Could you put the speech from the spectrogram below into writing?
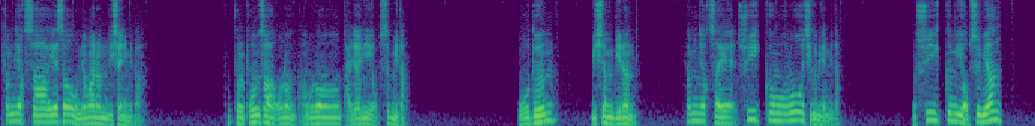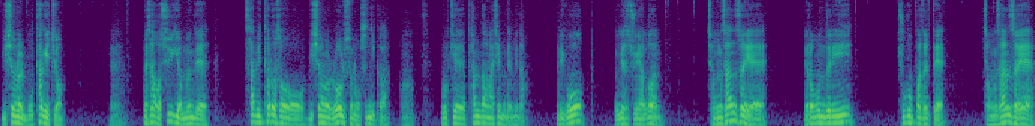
협력사에서 운영하는 미션입니다. 쿠플 본사하고는 아무런 관련이 없습니다. 모든 미션비는 협력사의 수익금으로 지급이 됩니다. 수익금이 없으면 미션을 못 하겠죠. 예, 회사가 수익이 없는데 삽이 털어서 미션을 넣을 수는 없으니까 어, 그렇게 판단하시면 됩니다. 그리고 여기서 중요한 건 정산서에 여러분들이 주고받을 때 정산서에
